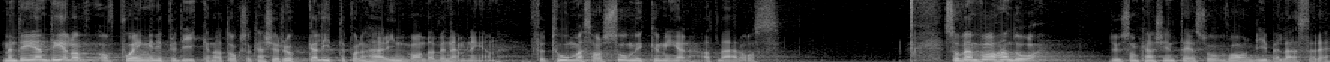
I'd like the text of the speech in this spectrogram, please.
Men det är en del av, av poängen i predikan att också kanske rucka lite på den här invanda benämningen. För Thomas har så mycket mer att lära oss. Så vem var han då? Du som kanske inte är så van bibelläsare.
